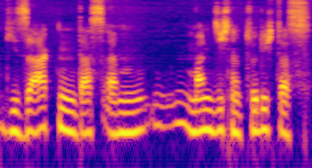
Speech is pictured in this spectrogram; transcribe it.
die sagten, dass ähm, man sich natürlich das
